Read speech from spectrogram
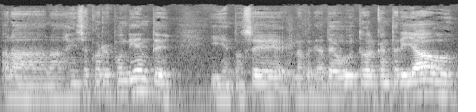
a, la, las agencias correspondientes y entonces la autoridad de autos alcantarillado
